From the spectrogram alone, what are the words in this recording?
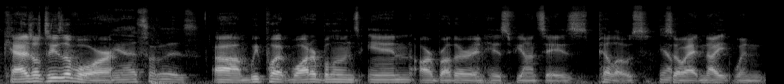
Casualties of war. yeah, that's what it is. Um, we put water balloons in our brother and his fiance's pillows. Yep. So at night, when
